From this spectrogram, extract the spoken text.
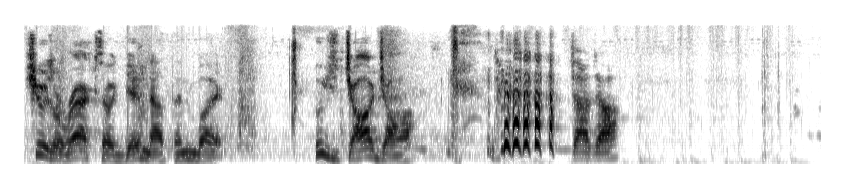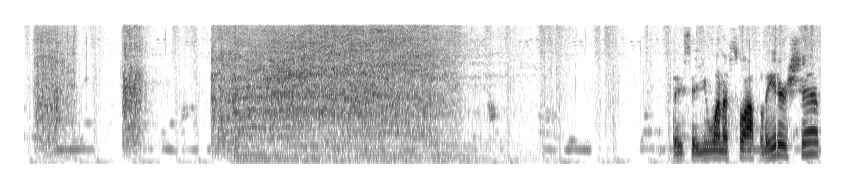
She was a wreck, so it did nothing. But who's Jaw Jaw? Jaw. They say you want to swap leadership.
